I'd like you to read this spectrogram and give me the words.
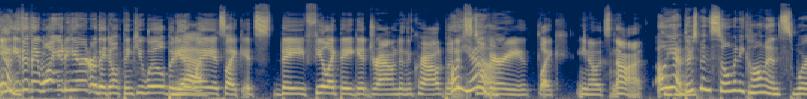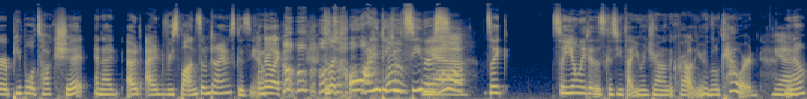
yeah. E- either they want you to hear it or they don't think you will. But either Yeah. way, it's like it's they feel like they get drowned in the crowd, but Oh, it's still very like you know it's not. Oh yeah, there's been so many comments where people will talk shit, and I'd I'd, I'd respond sometimes because you know And they're like, oh, oh, they're like, oh, I didn't think you would see this. Yeah. It's like, so you only did this because you thought you would drown in the crowd. You're a little coward. Yeah. You know.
